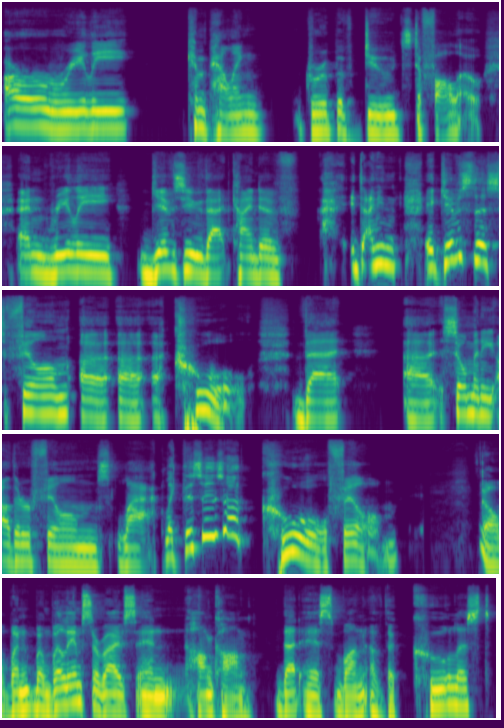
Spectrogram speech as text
are a really compelling group of dudes to follow and really gives you that kind of it, I mean, it gives this film a, a, a cool that uh, so many other films lack. Like this is a cool film. Oh, when when Williams arrives in Hong Kong, that is one of the coolest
